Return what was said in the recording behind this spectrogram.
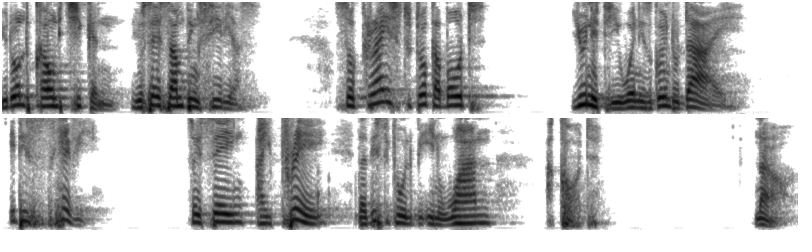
You don't count chicken. You say something serious. So Christ to talk about unity when he's going to die, it is heavy. So he's saying, I pray that these people will be in one accord. Now,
